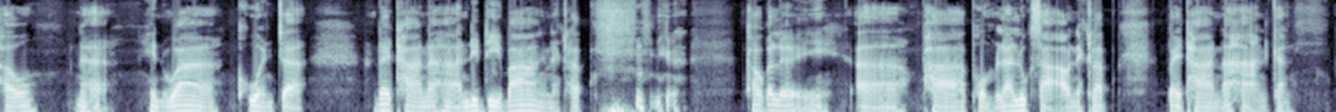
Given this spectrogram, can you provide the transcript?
เขานะฮะเห็นว่าควรจะได้ทานอาหารดีๆบ้างนะครับ เขาก็เลยาพาผมและลูกสาวนะครับ ไปทานอาหารกัน ไป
